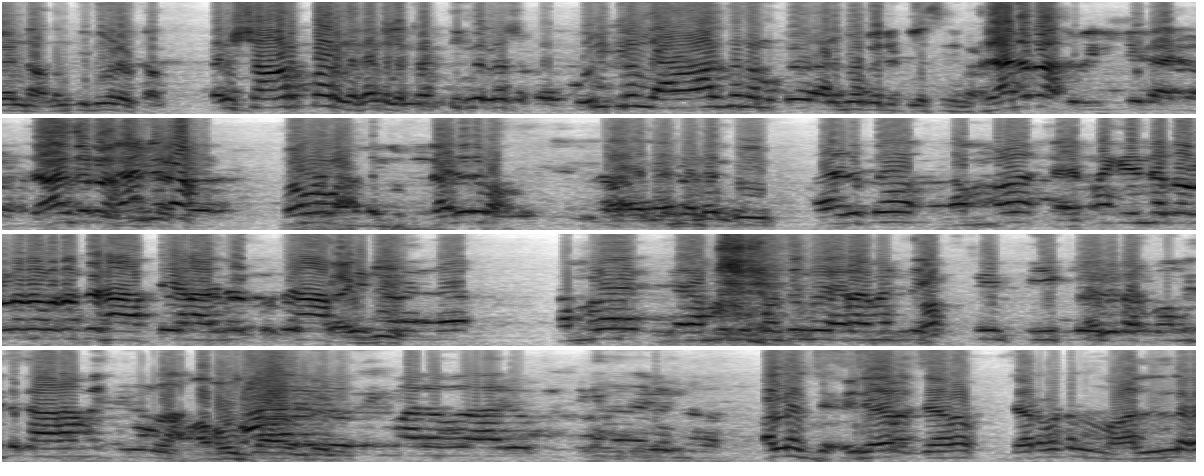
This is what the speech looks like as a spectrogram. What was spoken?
വേണ്ട നമുക്ക് ഇത് കൊടുക്കാം കാരണം ഷാർപ്പാറില്ല കണ്ടില്ല? കട്ടിങ് എല്ലാം ഒരിക്കലും ലാഗ് നമുക്ക് അനുഭവപ്പെട്ടിട്ടില്ല സിനിമ അതായത് ഇപ്പൊ നമ്മൾ ചേട്ടനൊക്കെ ഇതിന്റെ ഉള്ളത് ഇവിടെ ഹാപ്പിയാണ് നമ്മളെ നമ്മുടെ ദിവസം കയറാൻ പറ്റുന്ന എക്സ്ട്രീം പീക്കിൽ ഒരു പെർഫോമൻസ് കാണാൻ പറ്റുന്നുള്ള അല്ല ജെറവട്ടൻ നല്ല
